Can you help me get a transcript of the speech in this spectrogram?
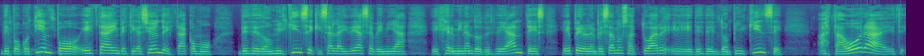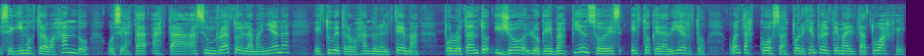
de poco tiempo. Esta investigación está como desde 2015, quizá la idea se venía eh, germinando desde antes, eh, pero la empezamos a actuar desde el 2015 hasta ahora eh, seguimos trabajando, o sea, hasta, hasta hace un rato en la mañana estuve trabajando en el tema. Por lo tanto, y yo lo que más pienso es, esto queda abierto. ¿Cuántas cosas? Por ejemplo, el tema del tatuaje,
